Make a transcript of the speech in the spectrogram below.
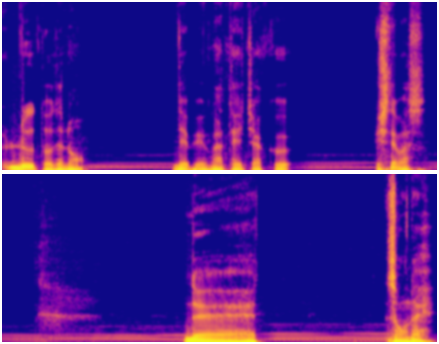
ルートでのデビューが定着してます。で、そうね。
